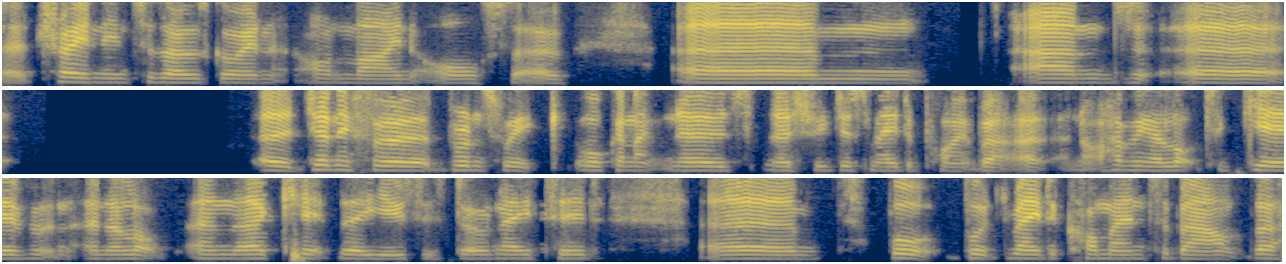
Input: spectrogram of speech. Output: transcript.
uh, training to those going online also. Um, and uh, uh, Jennifer Brunswick Organic Nursery just made a point about uh, not having a lot to give and, and a lot and their kit they use is donated. Um, but but made a comment about the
